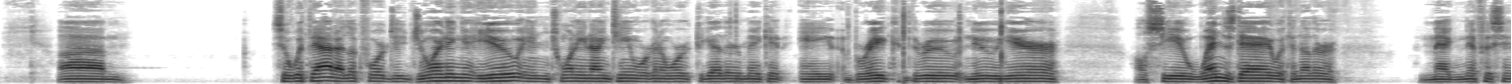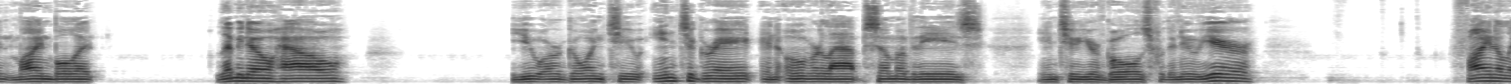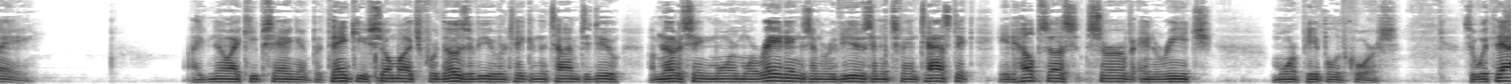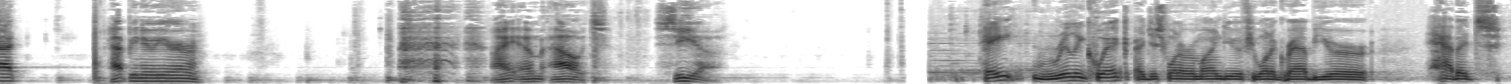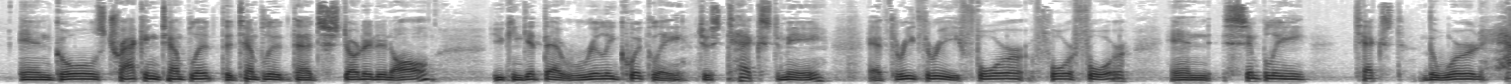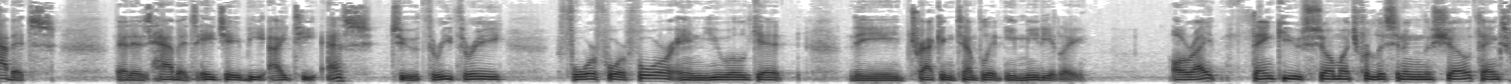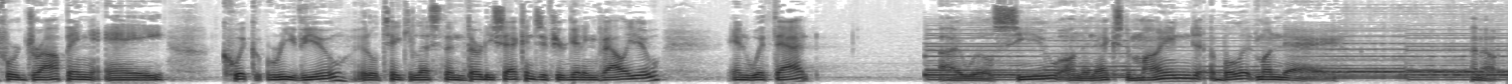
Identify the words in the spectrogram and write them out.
Um, so with that, I look forward to joining you in 2019. We're going to work together, make it a breakthrough new year. I'll see you Wednesday with another magnificent mind bullet. Let me know how you are going to integrate and overlap some of these into your goals for the new year. Finally, I know I keep saying it, but thank you so much for those of you who are taking the time to do. I'm noticing more and more ratings and reviews and it's fantastic. It helps us serve and reach more people, of course. So with that, Happy New Year. I am out. See ya. Hey, really quick, I just want to remind you if you want to grab your habits and goals tracking template, the template that started it all, you can get that really quickly. Just text me at 33444 and simply text the word habits. That is habits, H-A-B-I-T-S to 33444 and you will get the tracking template immediately. All right. Thank you so much for listening to the show. Thanks for dropping a quick review. It'll take you less than 30 seconds if you're getting value. And with that, I will see you on the next Mind Bullet Monday. I'm out.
